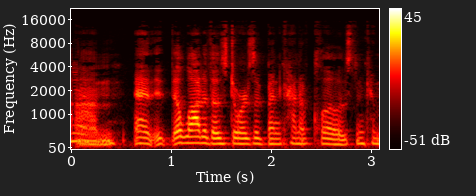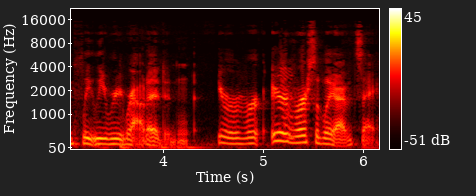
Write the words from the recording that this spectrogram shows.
Um, and it, a lot of those doors have been kind of closed and completely rerouted and irrever- irreversibly, I would say.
